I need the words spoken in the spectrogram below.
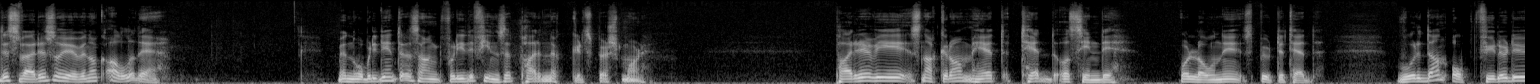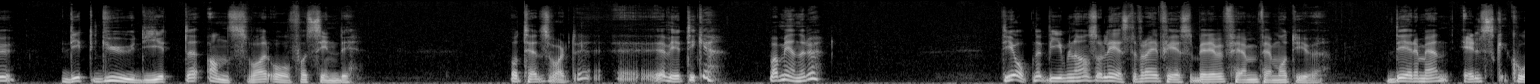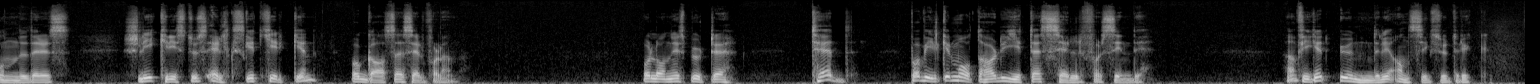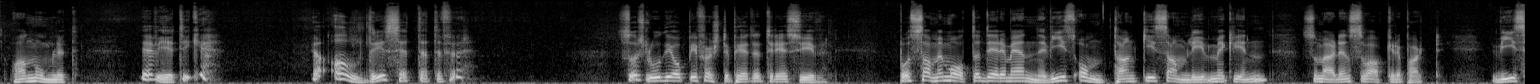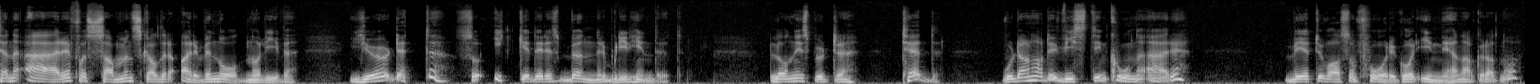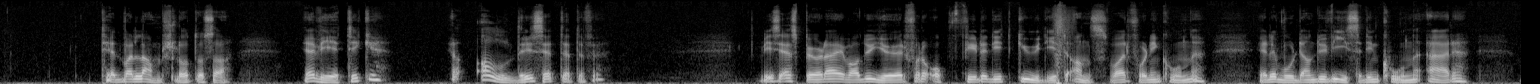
Dessverre så gjør vi nok alle det. Men nå blir det interessant, fordi det finnes et par nøkkelspørsmål. Paret vi snakker om, het Ted og Cindy, og Loney spurte Ted. Hvordan oppfyller du ditt gudgitte ansvar overfor Cindy. Og Ted svarte, eh, jeg vet ikke, hva mener du? De åpnet Bibelen hans og leste fra Efeserbrevet 5.25. Dere menn, elsk konene deres, slik Kristus elsket kirken og ga seg selv for den. Og Lonnie spurte, Ted, på hvilken måte har du gitt deg selv for Cindy? Han fikk et underlig ansiktsuttrykk og han mumlet, Jeg vet ikke, jeg har aldri sett dette før. Så slo de opp i 1. Peter 3,7. På samme måte, dere menn, vis omtanke i samlivet med kvinnen, som er den svakere part. Vis henne ære, for sammen skal dere arve nåden og livet. Gjør dette, så ikke deres bønner blir hindret. Lonnie spurte, Ted, hvordan har du visst din kone ære? Vet du hva som foregår inni henne akkurat nå? Ted var lamslått og sa, Jeg vet ikke, jeg har aldri sett dette før. Hvis jeg spør deg hva du gjør for å oppfylle ditt gudgitte ansvar for din kone, eller hvordan du viser din kone ære,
